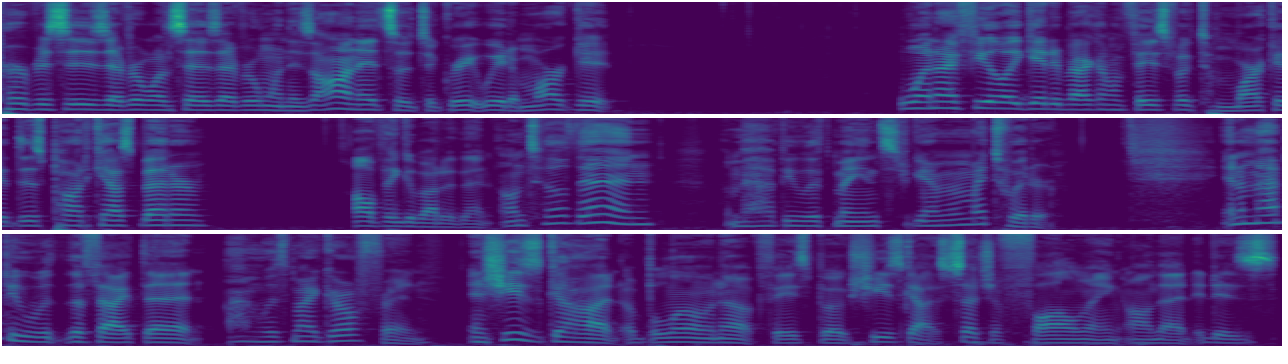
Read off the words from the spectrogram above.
purposes. Everyone says everyone is on it, so it's a great way to market. When I feel like getting back on Facebook to market this podcast better, I'll think about it then. Until then, I'm happy with my Instagram and my Twitter. And I'm happy with the fact that I'm with my girlfriend. And she's got a blown up Facebook. She's got such a following on that. It is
